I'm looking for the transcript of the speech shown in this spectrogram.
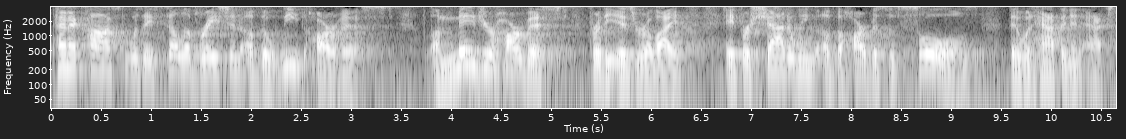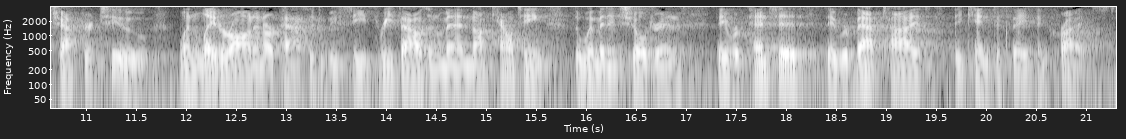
Pentecost was a celebration of the wheat harvest, a major harvest for the Israelites, a foreshadowing of the harvest of souls that would happen in Acts chapter 2, when later on in our passage we see 3,000 men, not counting the women and children, they repented, they were baptized, they came to faith in Christ.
